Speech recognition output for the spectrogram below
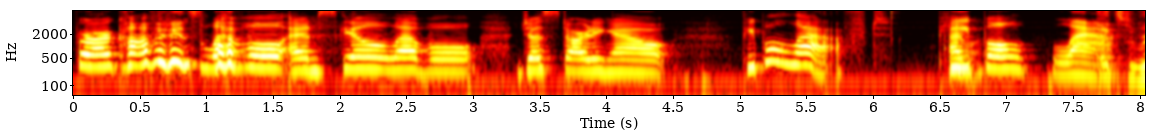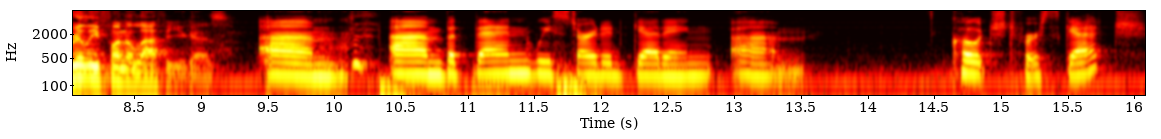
for our confidence level and skill level just starting out people laughed I'm- people laugh. It's really fun to laugh at you guys. Um, um, but then we started getting um, coached for sketch.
